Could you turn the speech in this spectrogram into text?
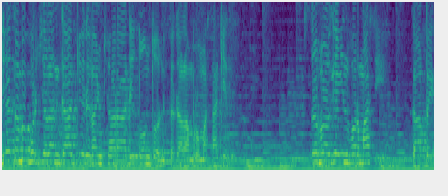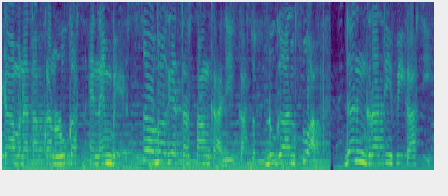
Dia tampak berjalan kaki dengan cara dituntun ke dalam rumah sakit. Sebagai informasi, KPK menetapkan Lukas NMB sebagai tersangka di kasus dugaan suap dan gratifikasi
